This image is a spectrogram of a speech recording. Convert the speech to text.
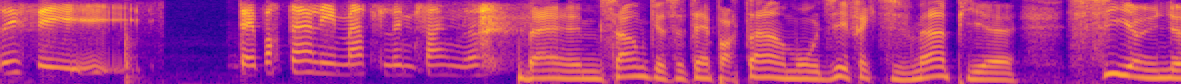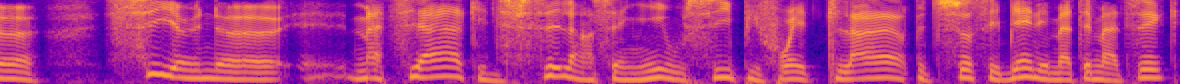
Tu sais, c'est... C'est important les maths, là, il me semble. Là. Ben, il me semble que c'est important en maudit, effectivement. Puis euh, s'il y a une s'il y a une euh, matière qui est difficile à enseigner aussi, puis il faut être clair, puis tout ça, c'est bien les mathématiques.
